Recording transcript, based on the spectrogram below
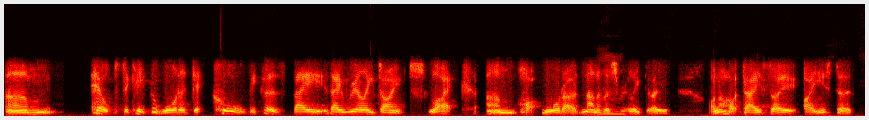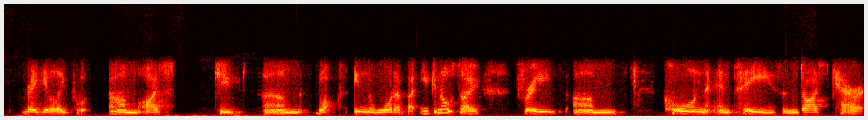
um, helps to keep the water get cool because they they really don't like um, hot water. None of us really do on a hot day. So I used to regularly put um, ice cube um, blocks in the water, but you can also freeze um, corn and peas and diced carrot.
